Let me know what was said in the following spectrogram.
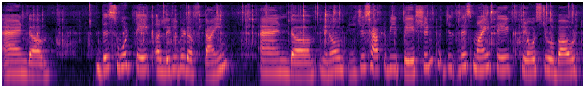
And um, this would take a little bit of time. And um, you know you just have to be patient. Just, this might take close to about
